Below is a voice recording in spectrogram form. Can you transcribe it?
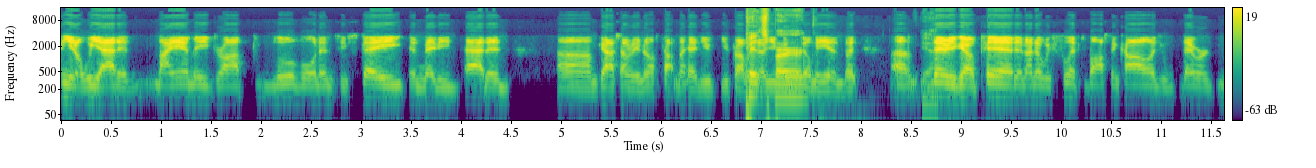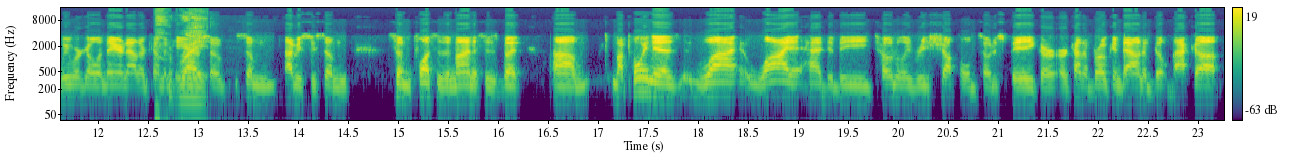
you know, we added Miami, dropped Louisville and NC State, and maybe added um, gosh, I don't even know off the top of my head. You, you probably Pittsburgh. know. You can fill me in, but um, yeah. there you go, Pitt. And I know we flipped Boston College. They were we were going there. Now they're coming here. Right. So some obviously some some pluses and minuses. But um, my point is why why it had to be totally reshuffled, so to speak, or, or kind of broken down and built back up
